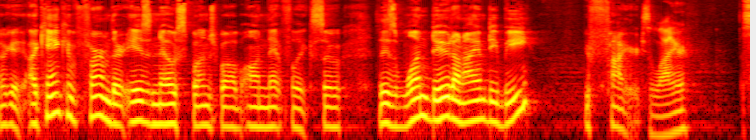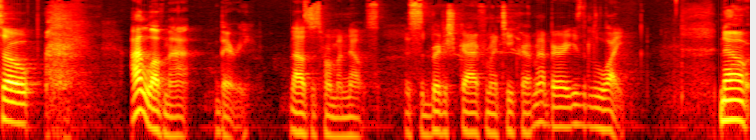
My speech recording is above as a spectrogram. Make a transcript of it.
Okay, I can confirm there is no SpongeBob on Netflix. So there's one dude on IMDb. You're fired. He's a liar. So, I love Matt Berry. That was just from my notes. This is a British guy from my T crowd. Matt Berry, he's a delight. Now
